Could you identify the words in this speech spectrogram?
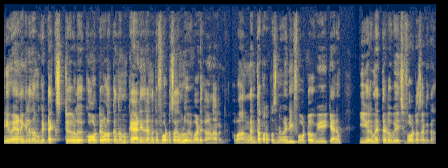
ഇനി വേണമെങ്കിൽ നമുക്ക് ടെക്സ്റ്റുകൾ കോട്ടുകളൊക്കെ നമുക്ക് ആഡ് ചെയ്ത് അങ്ങനത്തെ ഫോട്ടോസ് നമ്മൾ ഒരുപാട് കാണാറുണ്ട്. അപ്പോൾ അങ്ങനത്തെ പർപ്പസിന് വേണ്ടി ഈ ഫോട്ടോ ഉപയോഗിക്കാനും ഈ ഒരു മെത്തേഡ് ഉപയോഗിച്ച് ഫോട്ടോസ് എടുക്കാം.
